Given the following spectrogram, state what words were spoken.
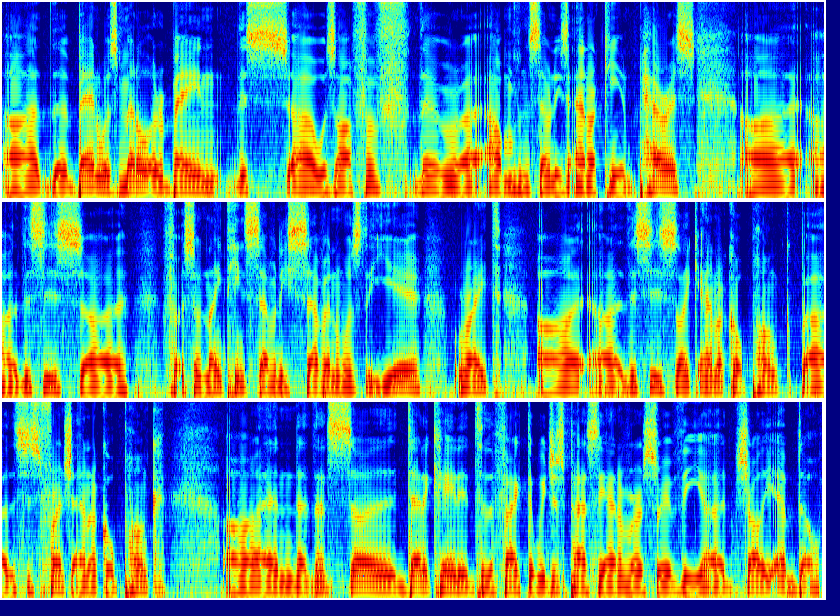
Uh, the band was Métal Urbain. This uh, was off of their uh, album from the 70s, Anarchy in Paris. Uh, uh, this is, uh, f- so 1977 was the year, right? This is like anarcho punk. This is French anarcho punk. Uh, and that, that's uh, dedicated to the fact that we just passed the anniversary of the uh, Charlie Hebdo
